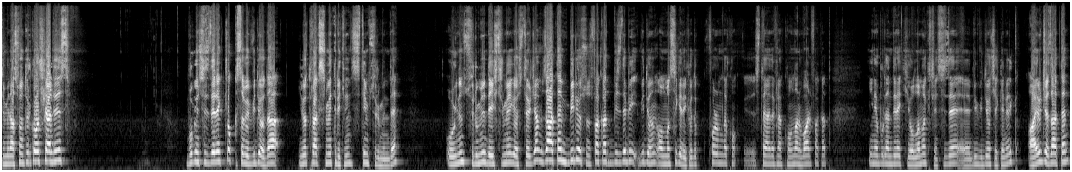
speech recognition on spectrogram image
Simülasyon Türk'e hoş geldiniz. Bugün sizlere çok kısa bir videoda Euro Truck Simulator 2'nin Steam sürümünde oyunun sürümünü değiştirmeyi göstereceğim. Zaten biliyorsunuz fakat bizde bir videonun olması gerekiyordu. Forumda ko- sitelerde falan konular var fakat yine buradan direkt yollamak için size e, bir video çekelim dedik. Ayrıca zaten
